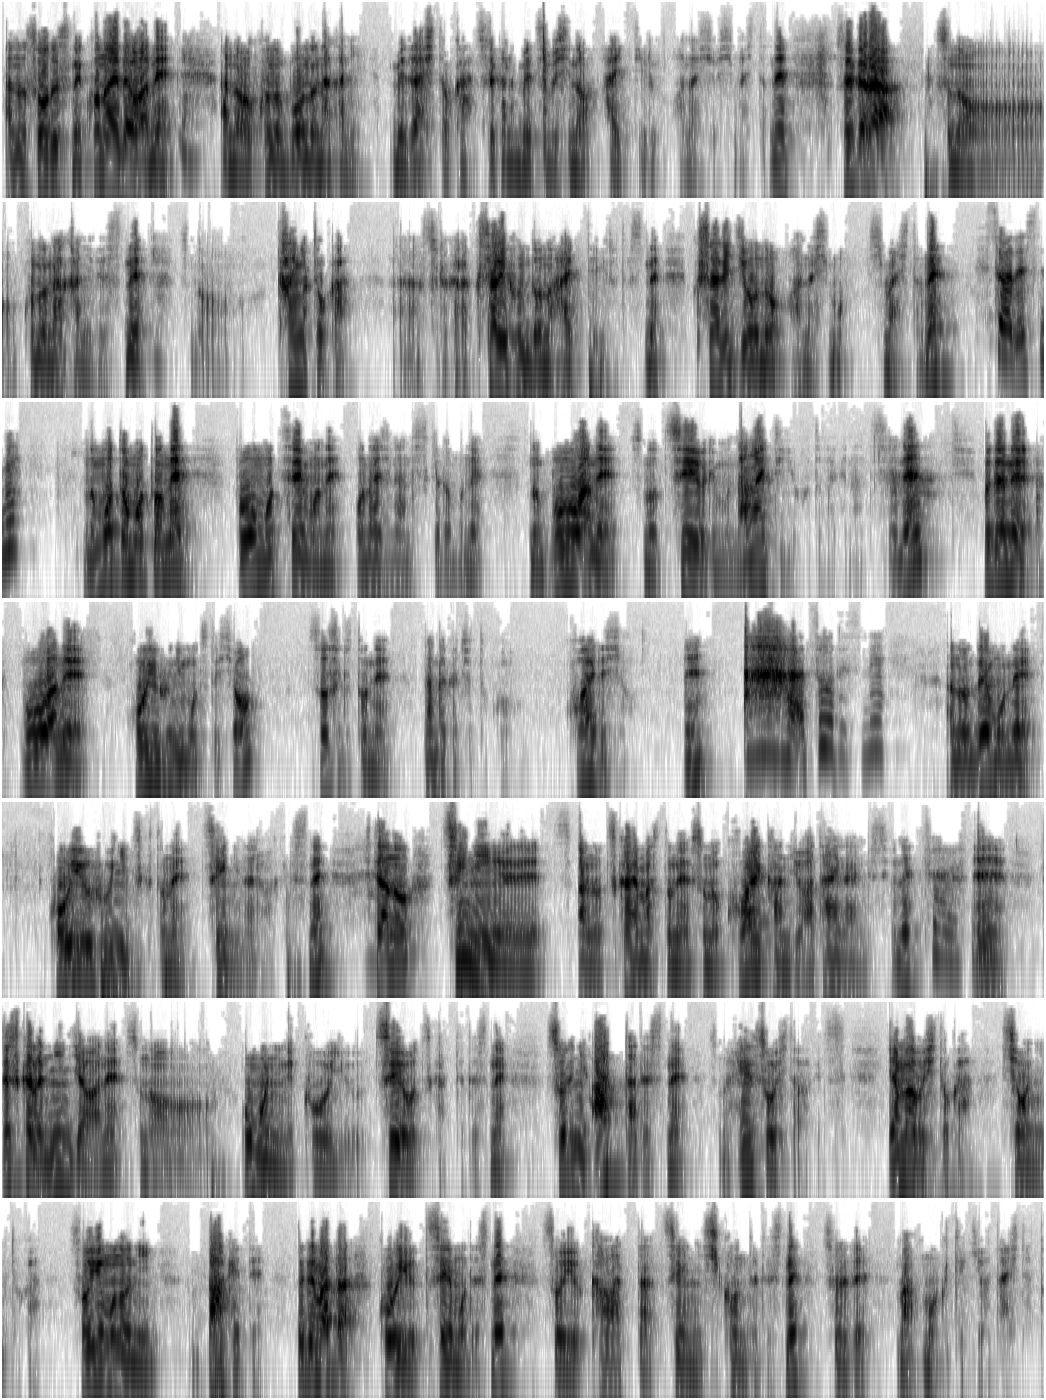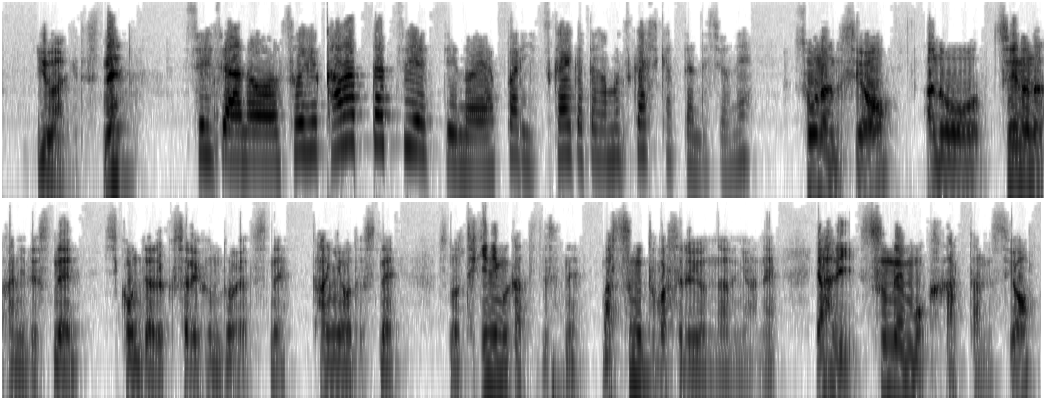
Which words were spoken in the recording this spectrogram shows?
あの、そうですね、この間はね、あの、この棒の中に目指しとか、それから目つぶしの入っているお話をしましたね。それから、その、この中にですね、その、鍵とか、あそれから鎖奮闘の入っているですね、鎖状のお話もしましたね。そうですね。もともとね、棒も杖もね、同じなんですけどもね、その棒はね、その杖よりも長いということだけなんですよね。それでね、棒はね、こういうふうに持つでしょ？そうするとね、なんだかちょっとこう、怖いでしょ？ね？ああ、そうですね。あの、でもね、こういう風につくとね、杖になるわけですね。そしてあの、ついに、えーあの、使いますとね、その怖い感じを与えないんですよね。そうですえね。ーですから忍者はね、その、主にね、こういう杖を使ってですね、それに合ったですね、その変装したわけです。山伏とか商人とか、そういうものに化けて、それでまたこういう杖もですね、そういう変わった杖に仕込んでですね、それで、まあ、目的を達したというわけですね。先生、あの、そういう変わった杖っていうのはやっぱり使い方が難しかったんでしょうね。そうなんですよ。あの、杖の中にですね、仕込んである鎖奮闘やですね、鍵をですね、その敵に向かってですね、まっすぐ飛ばせるようになるにはね、やはり数年もかかったんですよ。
